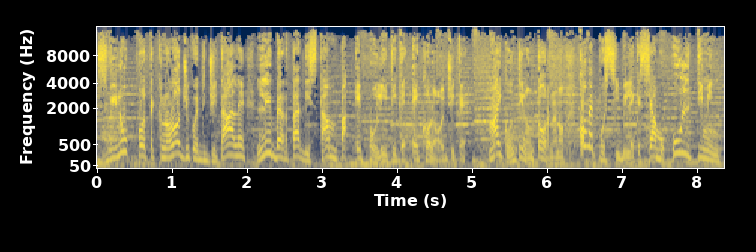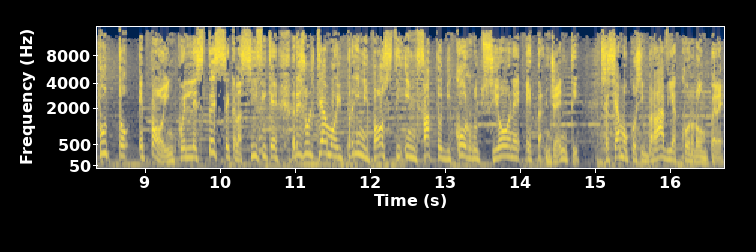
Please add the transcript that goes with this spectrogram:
sviluppo tecnologico e digitale, libertà di stampa e politiche ecologiche. Ma i conti non tornano. Com'è possibile che siamo ultimi in tutto e poi in quelle stesse classifiche risultiamo ai primi posti in fatto di corruzione e tangenti? Se siamo così bravi a corrompere,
